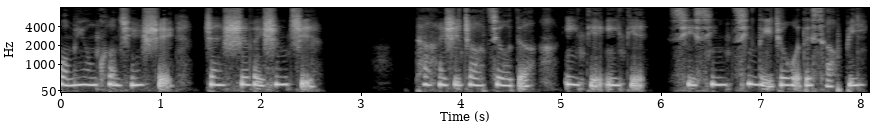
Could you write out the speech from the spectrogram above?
我们用矿泉水沾湿卫生纸，他还是照旧的一点一点细心清理着我的小臂。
